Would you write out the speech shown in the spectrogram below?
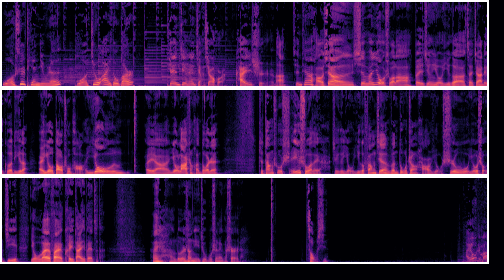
我是天津人，我就爱豆干儿。天津人讲笑话开始了。今天好像新闻又说了啊，北京有一个在家里隔离的，哎，又到处跑，又，哎呀，又拉上很多人。这当初谁说的呀？这个有一个房间，温度正好，有食物，有手机，有 WiFi，可以待一辈子的。哎呀，轮上你就不是那个事儿了，糟心。哎呦我的妈！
